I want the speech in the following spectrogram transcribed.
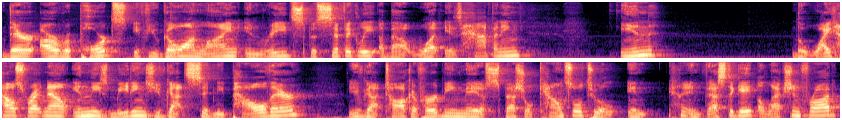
there are reports, if you go online and read specifically about what is happening in the White House right now, in these meetings, you've got Sidney Powell there. You've got talk of her being made a special counsel to in, investigate election fraud.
